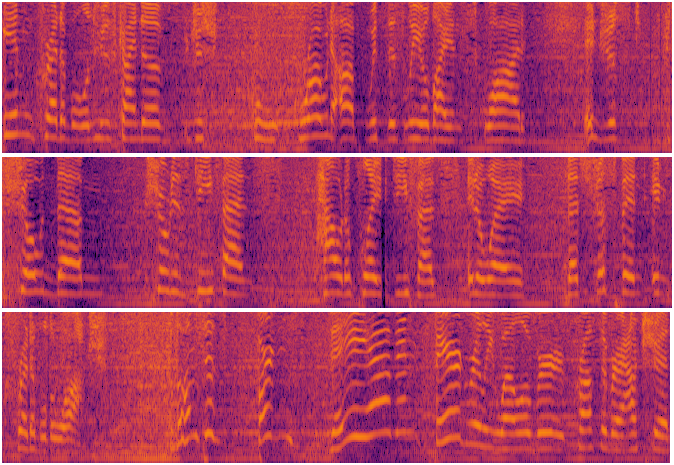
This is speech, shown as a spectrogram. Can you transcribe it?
incredible and who's kind of just grown up with this Leo Lions squad and just showed them, showed his defense how to play defense in a way that's just been incredible to watch. But the Homestead Spartans, they haven't fared really well over crossover action.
